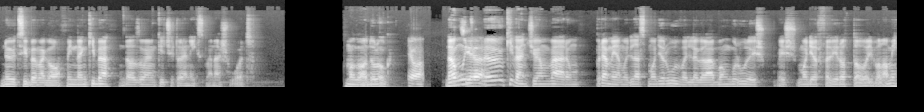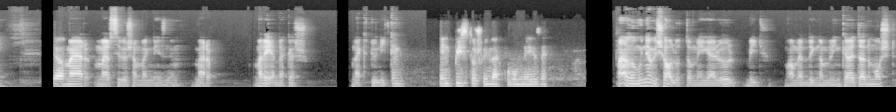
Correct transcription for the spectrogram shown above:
nőcibe meg a mindenkibe, de az olyan kicsit olyan X-menes volt. Maga a dolog. ja. De amúgy ö, kíváncsian várom. Remélem, hogy lesz magyarul, vagy legalább angolul, és, és magyar felirattal, vagy valami. Ja. Mert, mert szívesen megnézném. Mert, mert érdekesnek tűnik. Én, én biztos, hogy meg fogom nézni. Á, amúgy nem is hallottam még erről, így ameddig nem linkelted most,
